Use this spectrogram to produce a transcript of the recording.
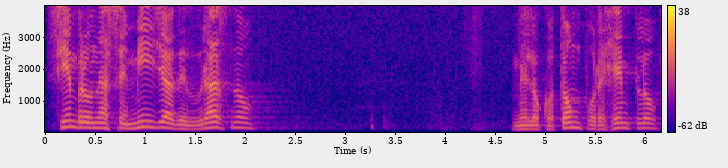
Siembra una semilla de durazno, melocotón, por ejemplo,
